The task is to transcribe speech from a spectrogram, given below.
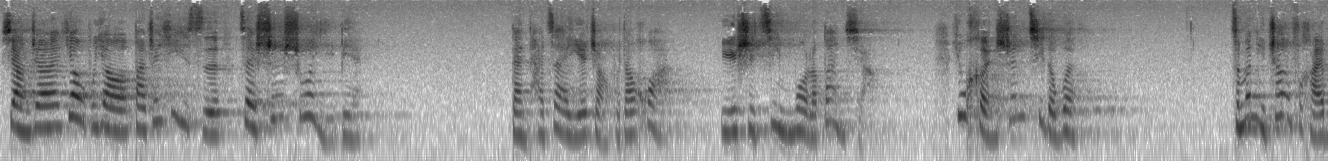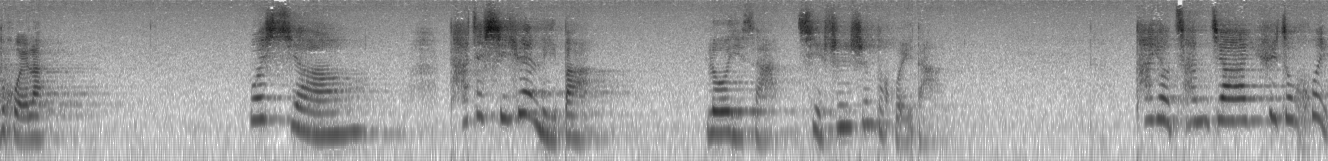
想着要不要把这意思再深说一遍，但他再也找不到话，于是静默了半晌，又很生气的问：“怎么你丈夫还不回来？”我想他在戏院里吧，罗伊莎怯生生的回答：“他要参加预奏会。”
